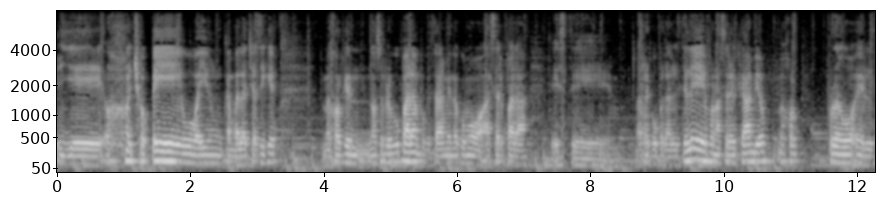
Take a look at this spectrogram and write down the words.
Y8P o hay un cambalache, así que mejor que no se preocuparan porque estaban viendo cómo hacer para este recuperar el teléfono, hacer el cambio. Mejor pruebo el,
